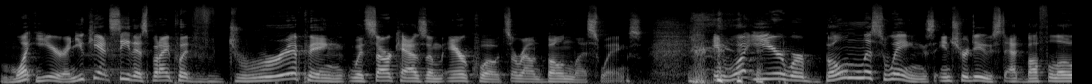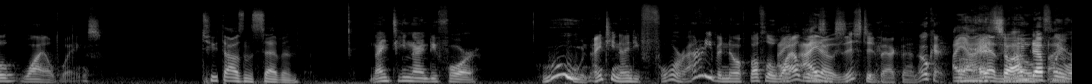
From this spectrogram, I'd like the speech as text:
What year? And you can't see this, but I put v- dripping with sarcasm air quotes around boneless wings. In what year were boneless wings introduced at Buffalo Wild Wings? 2007. 1994. Ooh, 1994. I don't even know if Buffalo Wild I Wings don't- existed back then. Okay. I, I All right, have so I'm definitely idea.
